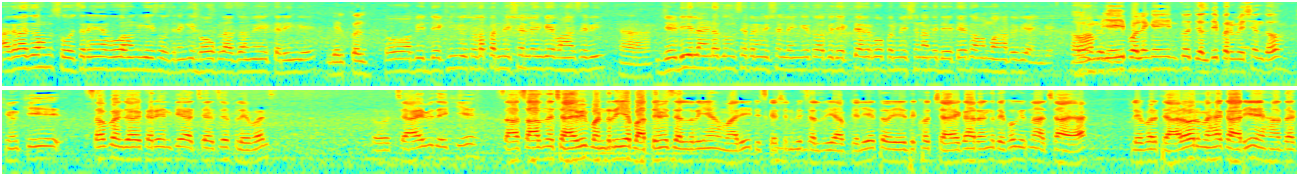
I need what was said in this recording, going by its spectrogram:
अगला जो हम सोच रहे हैं वो हम ये सोच रहे हैं कि भाऊ प्लाजा में करेंगे। बिल्कुल। तो अभी देखेंगे थोड़ा परमिशन लेंगे वहाँ से भी। हाँ। जेडीए लैंड है तो उनसे परमिशन लेंगे। तो अभी देखते हैं अगर वो परमिशन हमें देते हैं तो हम वहाँ पे भी आएँगे। और हम यही बोलेंगे इनको जल्दी परमिशन दो क्योंकि सब एंजॉय करें इनके अच्छे अच्छे फ्लेवर्स तो चाय भी देखिए साथ साथ में चाय भी बन रही है, बातें भी चल रही हैं, हमारी डिस्कशन भी चल रही है आपके लिए। तो ये देखो, चाय का रंग देखो कितना अच्छा आया है फ्लेवर तैयार है और महक आ रही है यहाँ तक।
